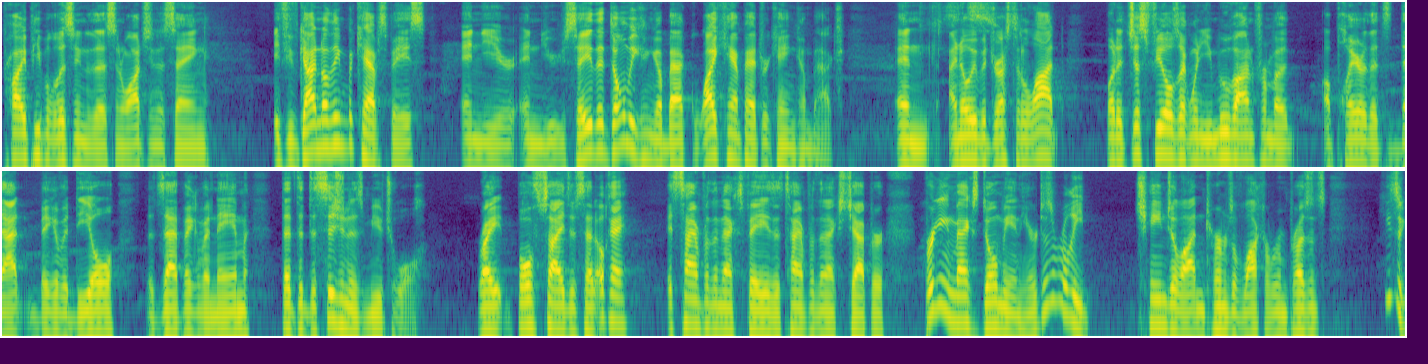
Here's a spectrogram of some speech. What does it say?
probably people listening to this and watching this saying, if you've got nothing but cap space and you're and you say that Domi can come back, why can't Patrick Kane come back? And I know we've addressed it a lot, but it just feels like when you move on from a, a player that's that big of a deal, that's that big of a name, that the decision is mutual. Right? Both sides have said, okay, it's time for the next phase, it's time for the next chapter. Bringing Max Domi in here doesn't really change a lot in terms of locker room presence he's a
